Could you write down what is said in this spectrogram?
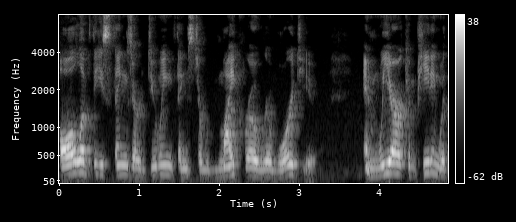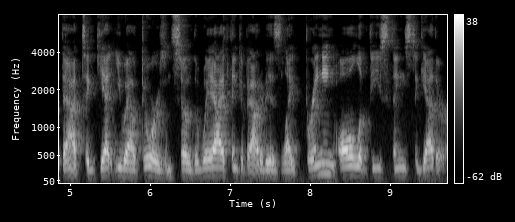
all of these things are doing things to micro reward you. And we are competing with that to get you outdoors. And so the way I think about it is like bringing all of these things together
